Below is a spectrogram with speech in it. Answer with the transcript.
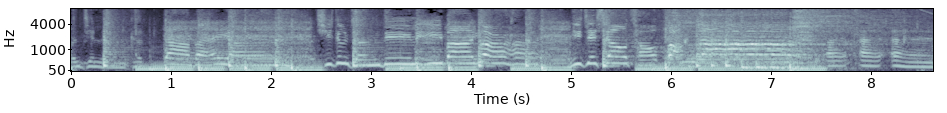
门前两棵大白杨，齐整整的篱笆院儿，一间小草房啊，哎哎哎。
